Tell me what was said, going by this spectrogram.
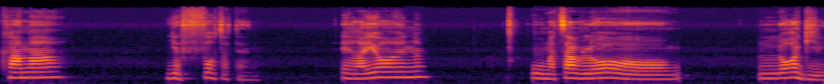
כמה יפות אתן. הריון הוא מצב לא, לא רגיל.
